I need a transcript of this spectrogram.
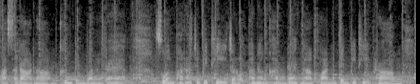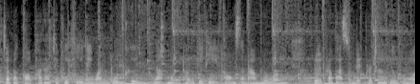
ศาสดารามขึ้นเป็นวันแรก ส่วนพระราชพิธีจรดพระนางคันแรกนาขวัญเป็นพิธีพราหมณ์จะประกอบพระราชพิธีในวันรุ่งขึ้นณมณฑลพิธีท้องสนามหลวง โดยพระบาทสมเด็จพระเจ้าอยู่หัว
